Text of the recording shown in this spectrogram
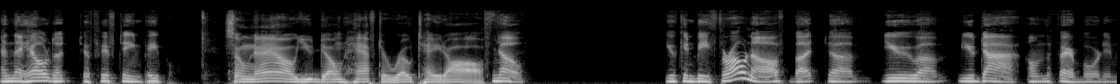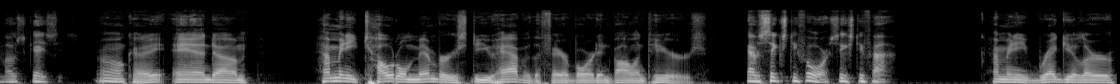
and they held it to 15 people. so now you don't have to rotate off. No, you can be thrown off, but uh, you uh, you die on the fair board in most cases. Oh, okay. And um, how many total members do you have of the fair board and volunteers? I have 64, 65, How many regular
